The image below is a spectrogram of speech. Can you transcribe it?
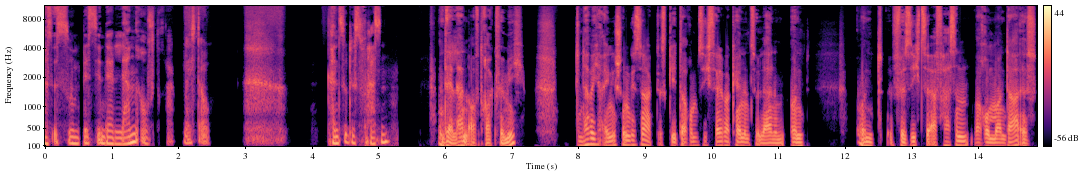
Was ist so ein bisschen der Lernauftrag vielleicht auch? Kannst du das fassen? Der Lernauftrag für mich, den habe ich eigentlich schon gesagt. Es geht darum, sich selber kennenzulernen und, und für sich zu erfassen, warum man da ist.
